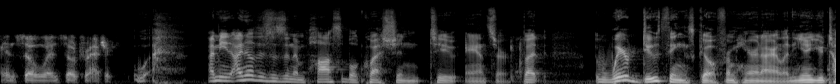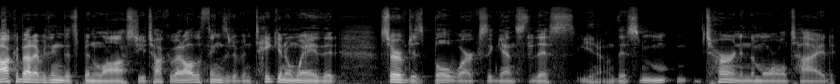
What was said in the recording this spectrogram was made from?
and so and so tragic. I mean, I know this is an impossible question to answer, but where do things go from here in Ireland? You know, you talk about everything that's been lost. You talk about all the things that have been taken away that served as bulwarks against this, you know, this m- turn in the moral tide.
